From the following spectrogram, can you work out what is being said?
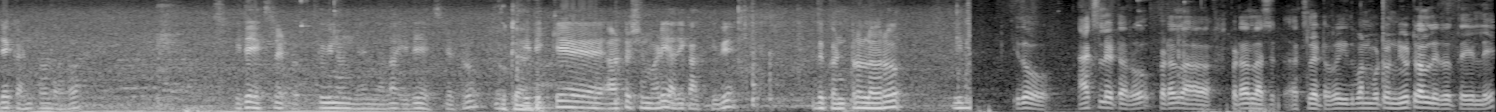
ಇದೇ ಕಂಟ್ರೋಲರು ಇದೇ ಎಕ್ಸ್ಲೇಟ್ರು ಟೂ ಇನ್ ಒನ್ ಏನಲ್ಲ ಇದೇ ಎಕ್ಸ್ಲೇಟ್ರು ಇದಕ್ಕೆ ಆಲ್ಟ್ರೇಷನ್ ಮಾಡಿ ಅದಕ್ಕೆ ಹಾಕ್ತೀವಿ. ಇದು ಕಂಟ್ರೋಲರು. ಇದು ಆಕ್ಸಿಲೇಟರು, ಪೆಡಲ್ ಪೆಡಲ್ ಆಕ್ಸಿಲೇಟರು. ಇದು ಬಂದ್ಬಿಟ್ಟು ನ್ಯೂಟ್ರಲ್ ಇರುತ್ತೆ ಇಲ್ಲಿ.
